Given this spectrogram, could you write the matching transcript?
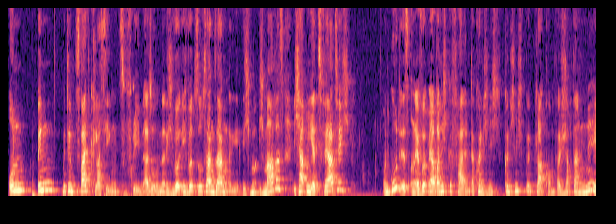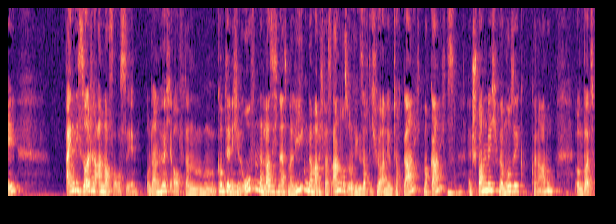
und bin mit dem Zweitklassigen zufrieden. Also ne, ich würde ich würd sozusagen sagen, ich, ich mache es, ich habe ihn jetzt fertig und gut ist und er wird mir aber nicht gefallen. Da könnte ich nicht, könnte ich nicht klarkommen, weil ich sage dann, nee, eigentlich sollte er anders aussehen. Und dann höre ich auf. Dann kommt er nicht in den Ofen, dann lasse ich ihn erstmal liegen, dann mache ich was anderes. Oder wie gesagt, ich höre an dem Tag gar nichts, mache gar nichts, mhm. entspanne mich, höre Musik, keine Ahnung, irgendwas.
